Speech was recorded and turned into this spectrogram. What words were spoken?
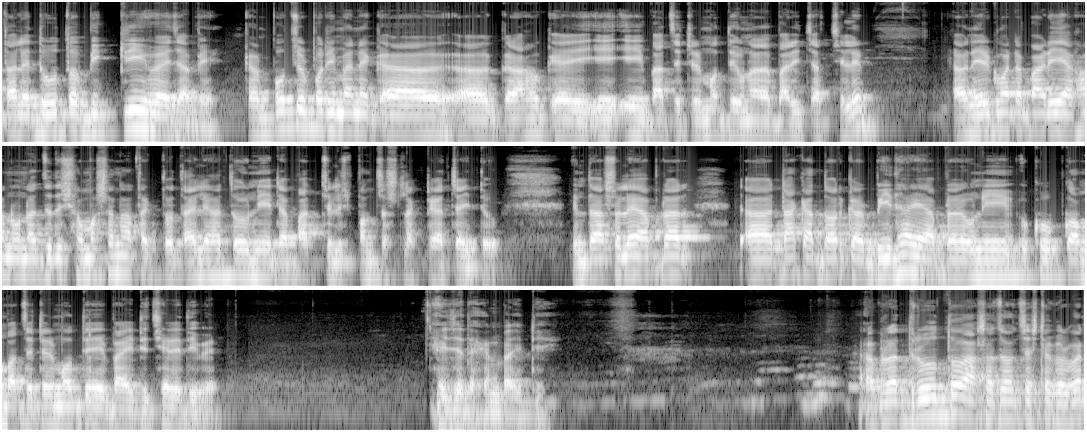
তাহলে দ্রুত বিক্রি হয়ে যাবে। কারণ প্রচুর পরিমাণে গ্রাহক এই বাজেটের মধ্যে ওনারা বাড়ি চাচ্ছিলেন। কারণ এরকম একটা বাড়ি এখন ওনার যদি সমস্যা না থাকতো তাহলে হয়তো উনি এটা পাঁচচল্লিশ, পঞ্চাশ লাখ টাকা চাইতো। কিন্তু আসলে আপনার টাকার দরকার বিধায় আপনার উনি খুব কম বাজেটের মধ্যে এই বাড়িটি ছেড়ে দিবেন। এই যে দেখেন বাড়িটি। আপনারা দ্রুত আসার জন্য চেষ্টা করবেন।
